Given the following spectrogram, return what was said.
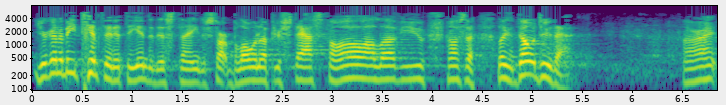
you're going to be tempted at the end of this thing to start blowing up your staff's phone. Oh, I love you. And I'll say, look, don't do that. All right?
